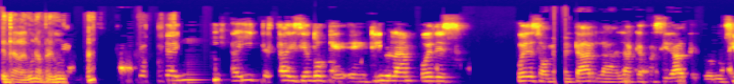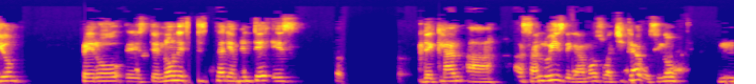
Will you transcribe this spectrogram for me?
¿Qué tal? ¿Alguna pregunta más? ahí, ahí te está diciendo que en Cleveland puedes, puedes aumentar la, la capacidad de producción, pero este, no necesariamente es de Clan a, a San Luis, digamos, o a Chicago, sino mm,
